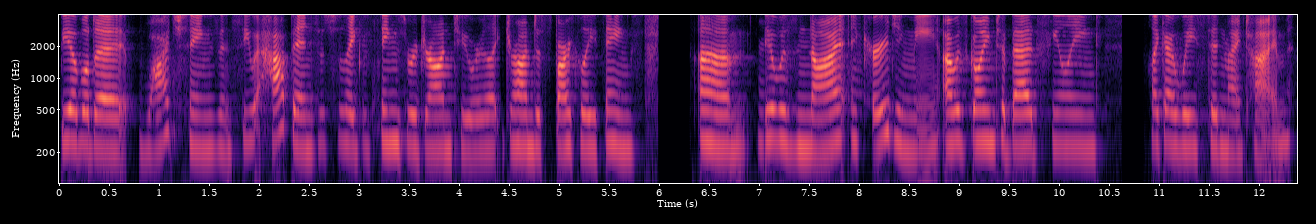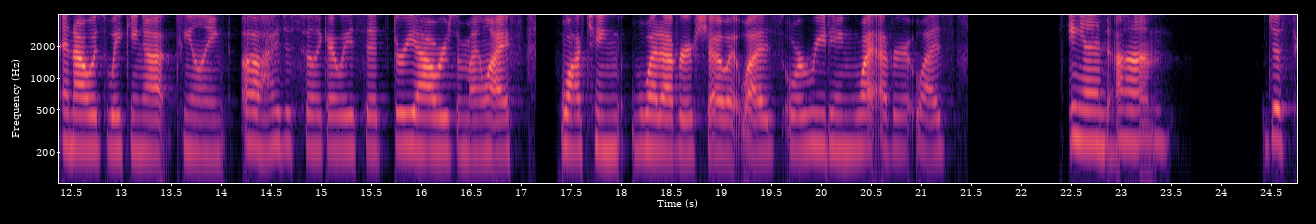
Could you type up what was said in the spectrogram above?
be able to watch things and see what happens. It's just like the things we're drawn to, or like drawn to sparkly things. Um, mm. it was not encouraging me. I was going to bed feeling like I wasted my time, and I was waking up feeling, oh, I just feel like I wasted three hours of my life watching whatever show it was or reading whatever it was. And mm-hmm. um just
